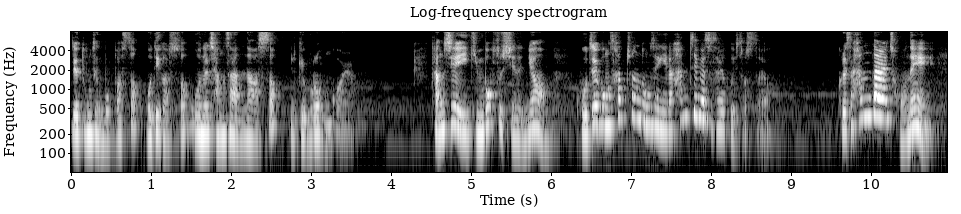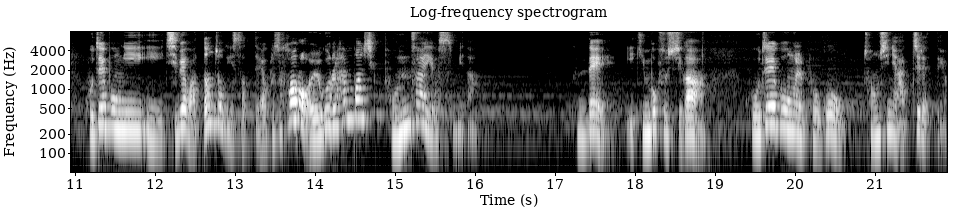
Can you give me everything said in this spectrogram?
내 동생 못 봤어? 어디 갔어? 오늘 장사 안 나왔어? 이렇게 물어본 거예요. 당시에 이 김복수 씨는요, 고재봉 사촌 동생이랑 한 집에서 살고 있었어요. 그래서 한 달 전에 고재봉이 이 집에 왔던 적이 있었대요. 그래서 서로 얼굴을 한 번씩 본 사이였습니다. 근데 이 김복수 씨가 고재봉을 보고 정신이 아찔했대요.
